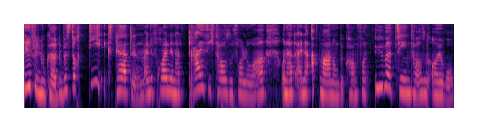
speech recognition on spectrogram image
Hilfe, Luca, du bist doch die Expertin. Meine Freundin hat 30.000 Follower und hat eine Abmahnung bekommen von über 10.000 Euro.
